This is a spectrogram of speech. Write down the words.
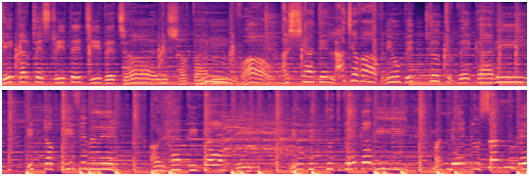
কেকার পেস্ট্রিতে জিবে জল সপারি ওয়াও আশাতে লাজবাব নিউ বিদ্যুৎ বেকারি টিপটপ টিফিনে और happy party new Bidyut bakery Monday to Sunday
